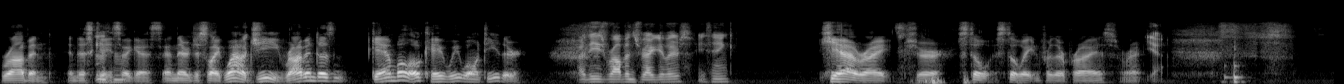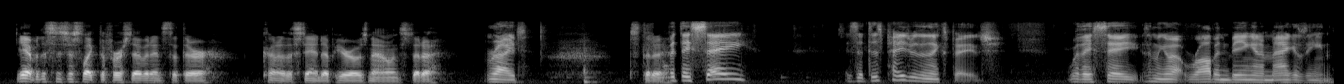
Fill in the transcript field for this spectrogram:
Robin in this case, Mhm. I guess. And they're just like, wow, gee, Robin doesn't gamble. Okay, we won't either. Are these Robin's regulars? You think? Yeah, right. Sure. Still, still waiting for their prize. Right. Yeah. Yeah, but this is just like the first evidence that they're kind of the stand-up heroes now instead of Right. instead of. But they say, is it this page or the next page, where they say something about Robin being in a magazine?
